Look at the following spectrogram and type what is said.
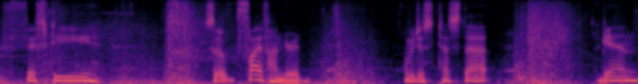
Fifty, so 500. Let me just test that again.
